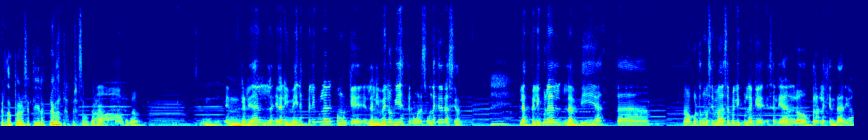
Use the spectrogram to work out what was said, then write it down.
Perdón por hacerte yo las preguntas, pero se me ocurrió. No, pero. En realidad, el, el anime y las películas, como que el anime lo vi hasta como la segunda generación. Las películas las vi hasta. No me acuerdo cómo se llamaba esa película que salían los perros legendarios.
